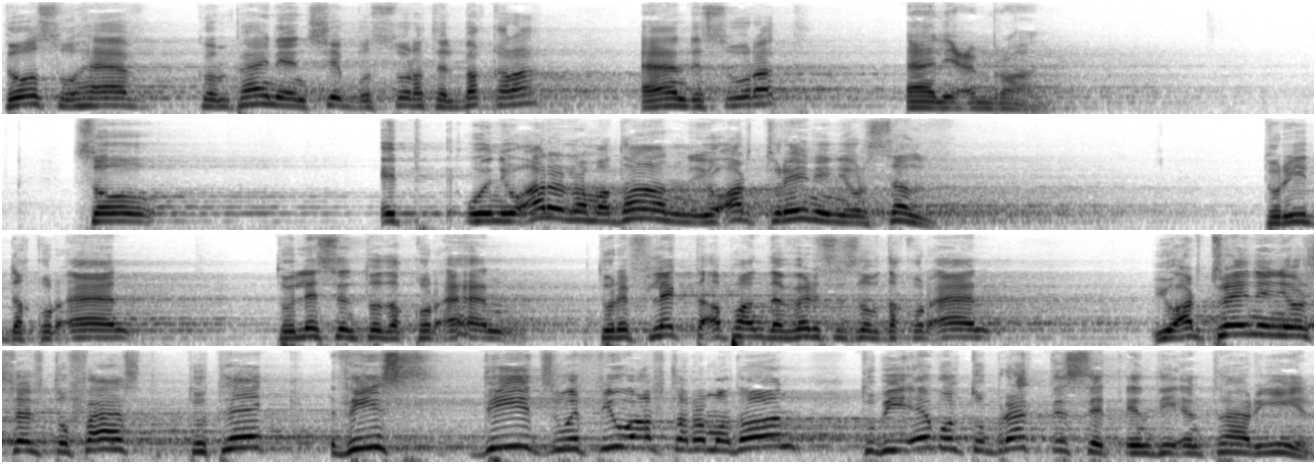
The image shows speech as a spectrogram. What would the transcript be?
Those who have companionship with Surah Al-Baqarah and the Surah Ali Imran. So, it, when you are in Ramadan, you are training yourself to read the Quran, to listen to the Quran, to reflect upon the verses of the Quran. You are training yourself to fast, to take these deeds with you after Ramadan, to be able to practice it in the entire year.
